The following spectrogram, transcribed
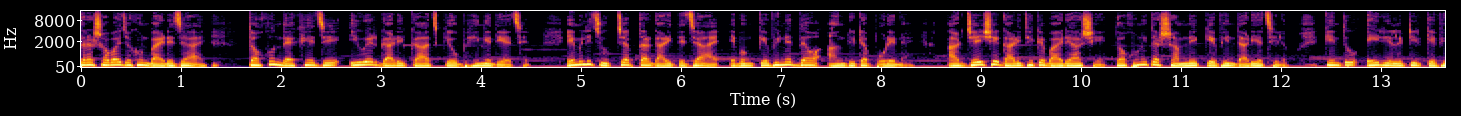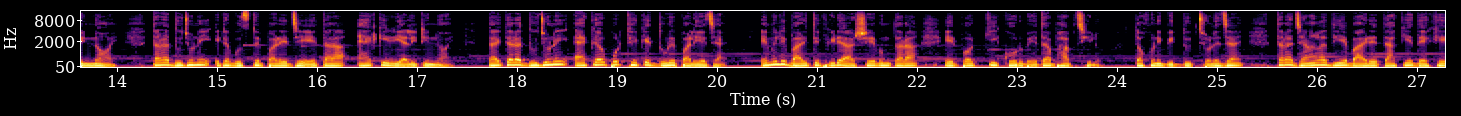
তারা সবাই যখন বাইরে যায়, তখন দেখে যে ইউয়ের গাড়ির কাজ কেউ ভেঙে দিয়েছে। এমিলি চুপচাপ তার গাড়িতে যায় এবং কেভিনের দেওয়া আংটিটা পরে নেয়। আর যেই সে গাড়ি থেকে বাইরে আসে, তখনই তার সামনে কেভিন দাঁড়িয়েছিল কিন্তু এই রিয়ালিটির কেভিন নয়। তারা দুজনেই এটা বুঝতে পারে যে তারা একই রিয়ালিটি নয়। তাই তারা দুজনেই একে অপর থেকে দূরে পালিয়ে যায়। এমিলি বাড়িতে ফিরে আসে এবং তারা এরপর কি করবে তা ভাবছিল। তখনই বিদ্যুৎ চলে যায়। তারা জানালা দিয়ে বাইরে তাকিয়ে দেখে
